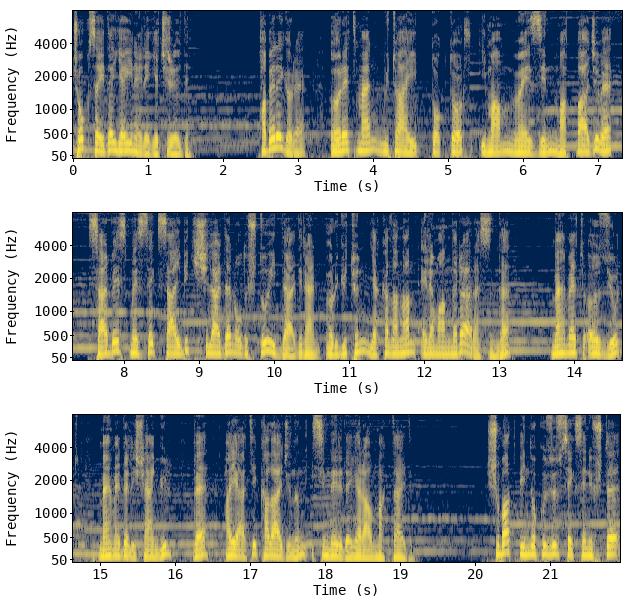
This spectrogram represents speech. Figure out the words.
çok sayıda yayın ele geçirildi. Habere göre öğretmen, müteahhit, doktor, imam, müezzin, matbaacı ve serbest meslek sahibi kişilerden oluştuğu iddia edilen örgütün yakalanan elemanları arasında Mehmet Özyurt, Mehmet Ali Şengül ve Hayati Kalaycı'nın isimleri de yer almaktaydı. Şubat 1983'te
